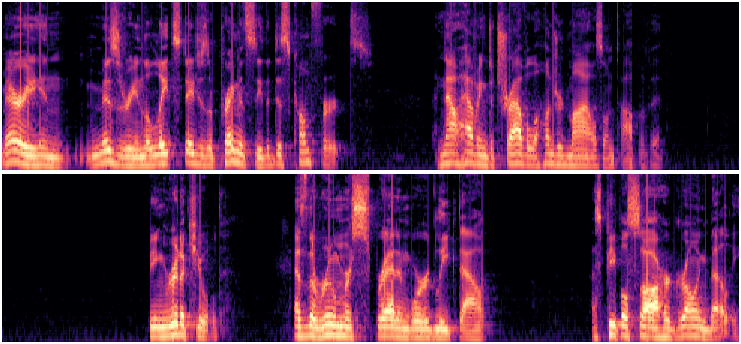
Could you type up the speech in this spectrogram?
Mary, in misery, in the late stages of pregnancy, the discomfort, and now having to travel 100 miles on top of it. Being ridiculed as the rumors spread and word leaked out, as people saw her growing belly.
